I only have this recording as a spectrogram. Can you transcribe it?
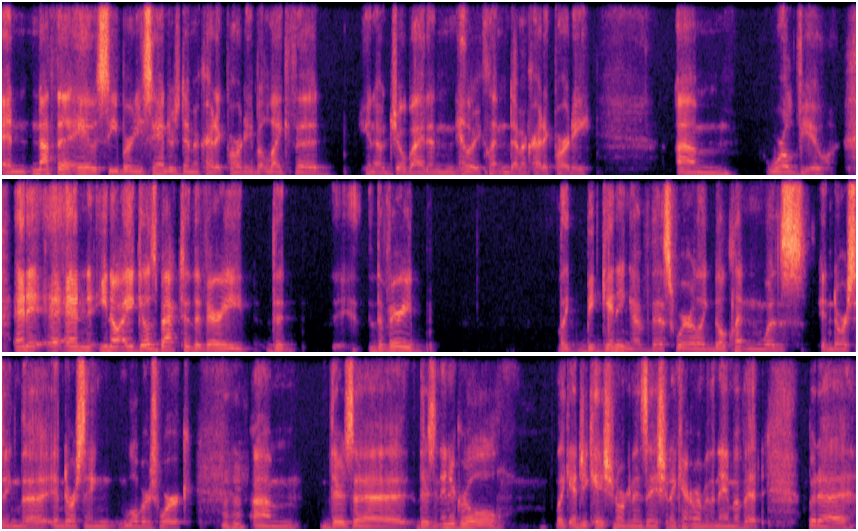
and not the AOC Bernie Sanders Democratic Party, but like the, you know, Joe Biden, Hillary Clinton Democratic Party. Um, mm-hmm worldview. And it and you know it goes back to the very the the very like beginning of this where like bill clinton was endorsing the endorsing Wilber's work. Mm-hmm. um there's a there's an integral like education organization. I can't remember the name of it but uh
